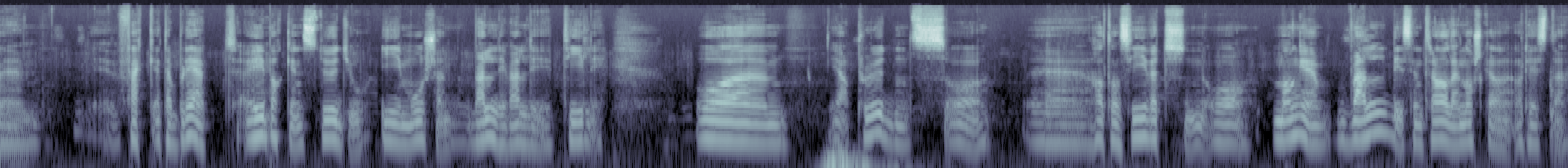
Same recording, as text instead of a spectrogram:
eh, fikk etablert Øybakken studio i Mosjøen veldig, veldig tidlig. Og eh, ja, Prudence og eh, Halvdan Sivertsen og mange veldig sentrale norske artister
